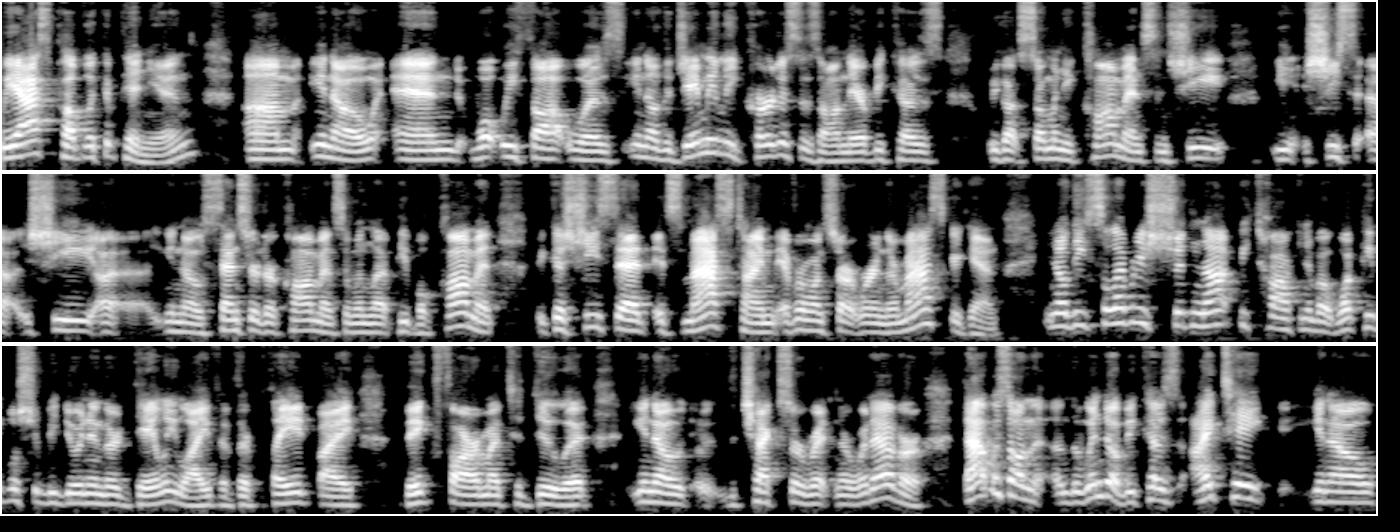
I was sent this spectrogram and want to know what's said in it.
we asked public opinion, um, you know, and what we thought was, you know, the Jamie Lee Curtis is on there because we got so many comments, and she, she, uh, she, uh, you know, censored her comments and wouldn't let people comment because she said it's mask time. Everyone start wearing their mask again. You know, these celebrities should not be talking about what people should be doing in their daily life if they're played by big pharma to do it. You know, the checks are written or whatever. That was on the, on the window because I take, you know,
